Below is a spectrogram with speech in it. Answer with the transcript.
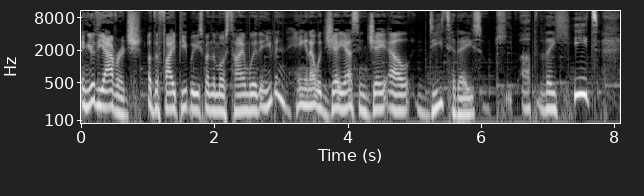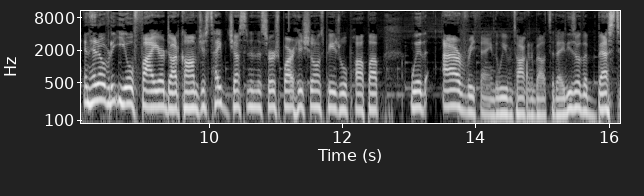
And you're the average of the five people you spend the most time with. And you've been hanging out with JS and JLD today. So keep up the heat and head over to eofire.com. Just type Justin in the search bar. His show notes page will pop up with everything that we've been talking about today. These are the best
